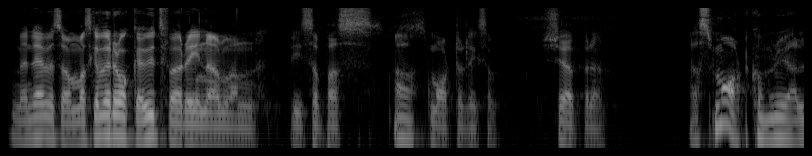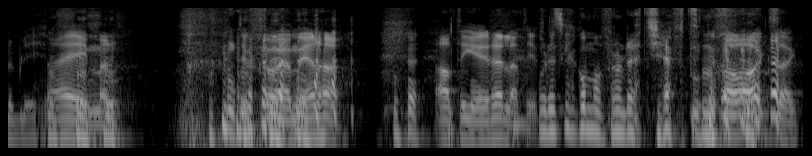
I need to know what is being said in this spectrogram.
Men det är väl så, man ska väl råka ut för det innan man blir så pass Ja. smart och liksom köper den. Ja, smart kommer du ju aldrig bli. Nej, men... du förstår vad jag menar. Allting är relativt. Och det ska komma från rätt käft. Ja, exakt.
